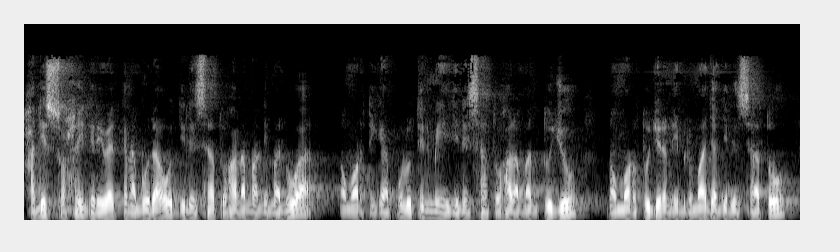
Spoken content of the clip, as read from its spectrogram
Hadis sahih diriwayatkan Abu Dawud jadi satu halaman 52, nomor 30 Tirmidzi jadi satu halaman 7, nomor 7 dan Ibnu Majah jadi satu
